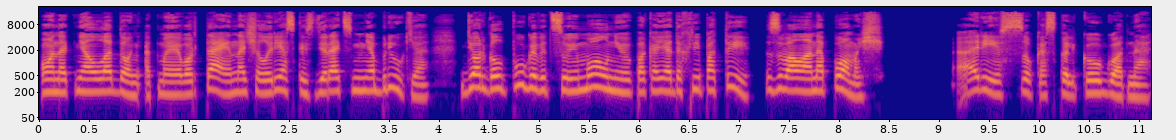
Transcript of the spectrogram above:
Он отнял ладонь от моего рта и начал резко сдирать с меня брюки, дергал пуговицу и молнию, пока я до хрипоты звала на помощь. «Ори, сука, сколько угодно.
